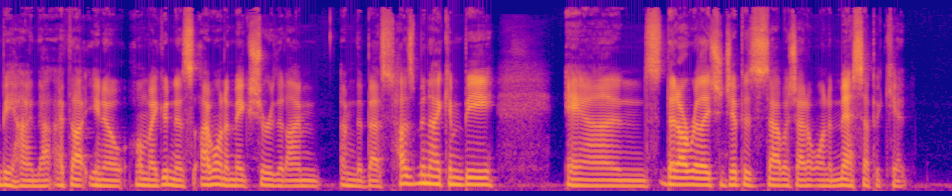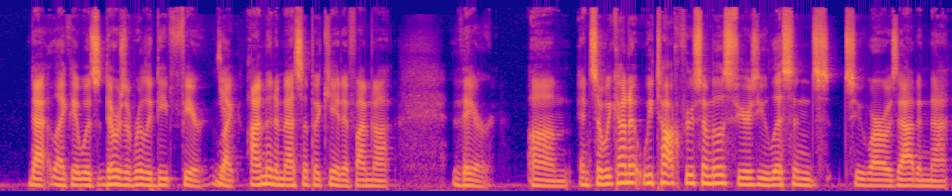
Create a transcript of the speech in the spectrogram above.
behind that. I thought, you know, oh my goodness, I want to make sure that I'm I'm the best husband I can be and that our relationship is established. I don't want to mess up a kid. That like it was there was a really deep fear. It's Yeah. like I'm gonna mess up a kid if I'm not there. Um, and so we kind of we talked through some of those fears. You listened to where I was at in that,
